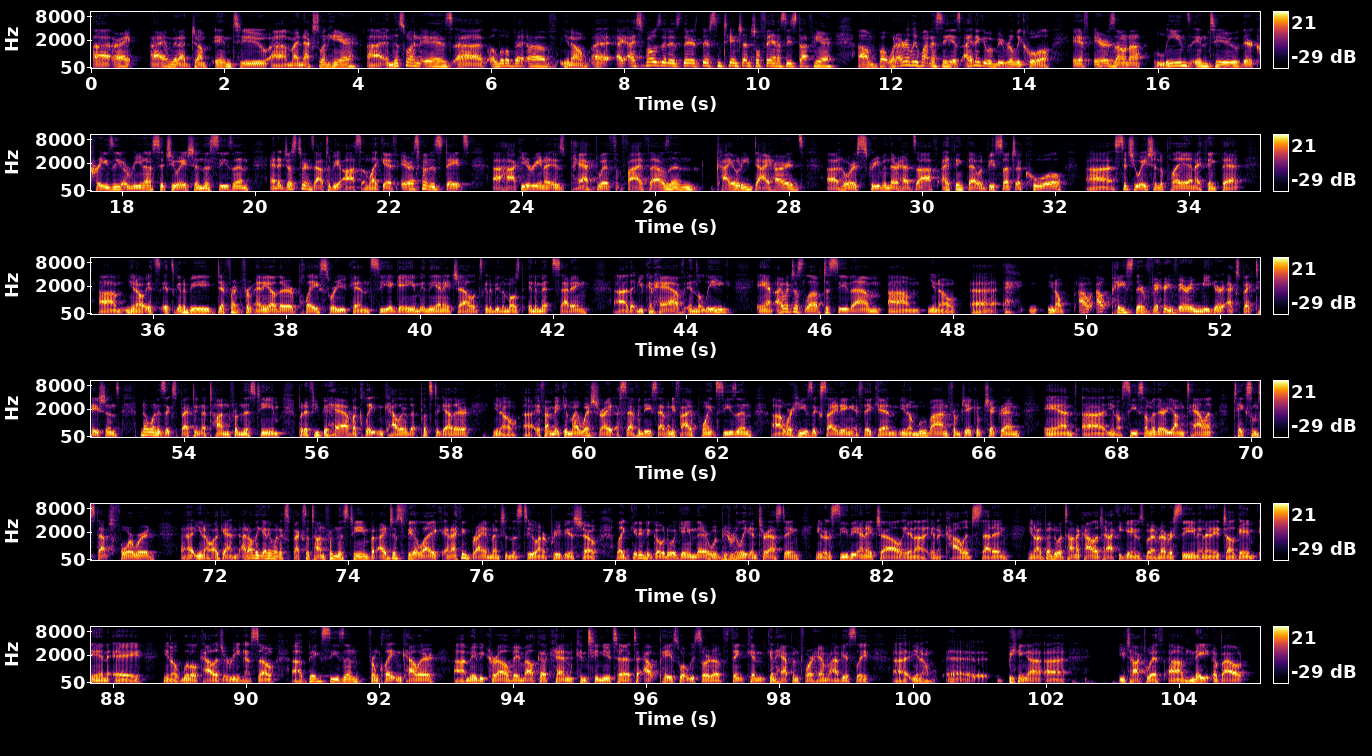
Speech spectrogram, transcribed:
Uh, all right. I am going to jump into uh, my next one here, uh, and this one is uh, a little bit of you know I, I, suppose it is there's there's some tangential fantasy stuff here, um, but what I really want to see is I think it would be really cool if Arizona leans into their crazy arena situation this season, and it just turns out to be awesome. Like if Arizona State's uh, hockey arena is packed with five thousand coyote diehards uh, who are screaming their heads off. I think that would be such a cool uh, situation to play in. I think that um, you know, it's it's going to be different from any other place where you can see a game in the NHL. It's going to be the most intimate setting uh, that you can have in the league, and I would just love to see them, um, you know, uh, you know, out, outpace their very, very meager expectations. No one is expecting a ton from this team, but if you could have a Clayton Keller that puts together, you know, uh, if I'm making my wish, right, a 70, 75 point season, uh, where he's exciting, if they can, you know, move on from Jakob Chychrun and, uh, you know, see some of their young talent take some steps forward, uh, you know, again, I don't think anyone expects a ton from this team, but I just feel like, and I think Brian mentioned this too on a previous show, like getting to go to a game there would be really interesting, you know, to see the NHL in a, in a college setting. You know, I've been to a ton of college hockey games, but I've never seen an NHL game in a, you know, little college arena. So, uh, big season from Clayton Keller. Uh, maybe Karel Vejmelka can continue to, to outpace what we sort of think can, can happen for him. Obviously, uh, you know, uh, being a, a, you talked with um, Nate about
